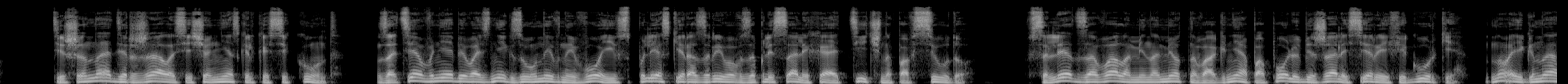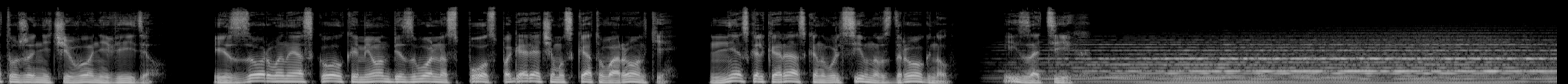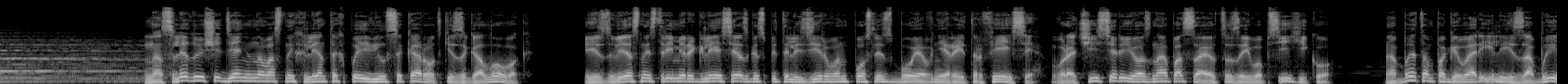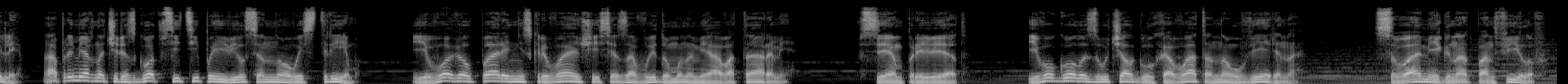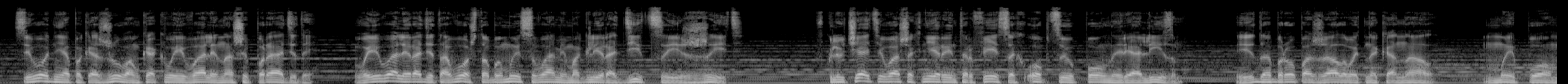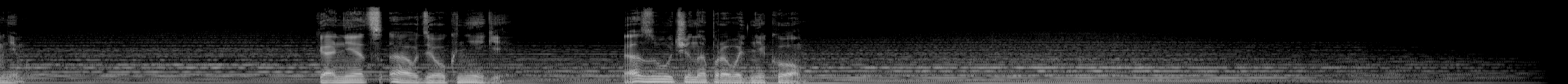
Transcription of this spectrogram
Тишина держалась еще несколько секунд. Затем в небе возник заунывный вой, и всплески разрывов заплясали хаотично повсюду. Вслед за валом минометного огня по полю бежали серые фигурки, но Игнат уже ничего не видел. Изорванный осколками, он безвольно сполз по горячему скату воронки, несколько раз конвульсивно вздрогнул и затих. На следующий день в новостных лентах появился короткий заголовок. Известный стример Иглесиас госпитализирован после сбоя в нейроинтерфейсе. Врачи серьезно опасаются за его психику. Об этом поговорили и забыли, а примерно через год в сети появился новый стрим. Его вел парень, не скрывающийся за выдуманными аватарами. «Всем привет!» Его голос звучал глуховато, но уверенно. «С вами Игнат Панфилов. Сегодня я покажу вам, как воевали наши прадеды. Воевали ради того, чтобы мы с вами могли родиться и жить. Включайте в ваших нейроинтерфейсах опцию «Полный реализм». И добро пожаловать на канал «Мы помним». Конец аудиокниги. Озвучено проводником.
